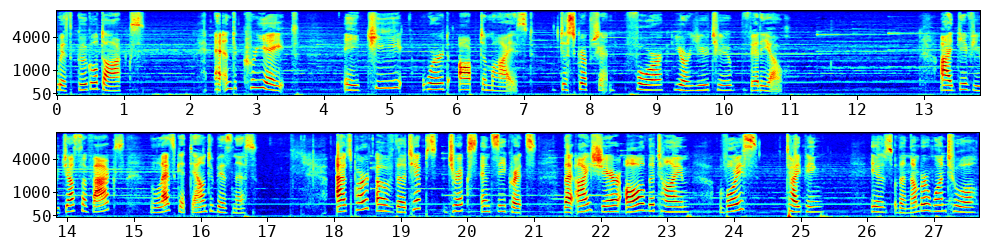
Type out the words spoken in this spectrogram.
with Google Docs and create a keyword optimized description for your YouTube video. I give you just the facts. Let's get down to business. As part of the tips, tricks, and secrets that I share all the time, voice typing is the number one tool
